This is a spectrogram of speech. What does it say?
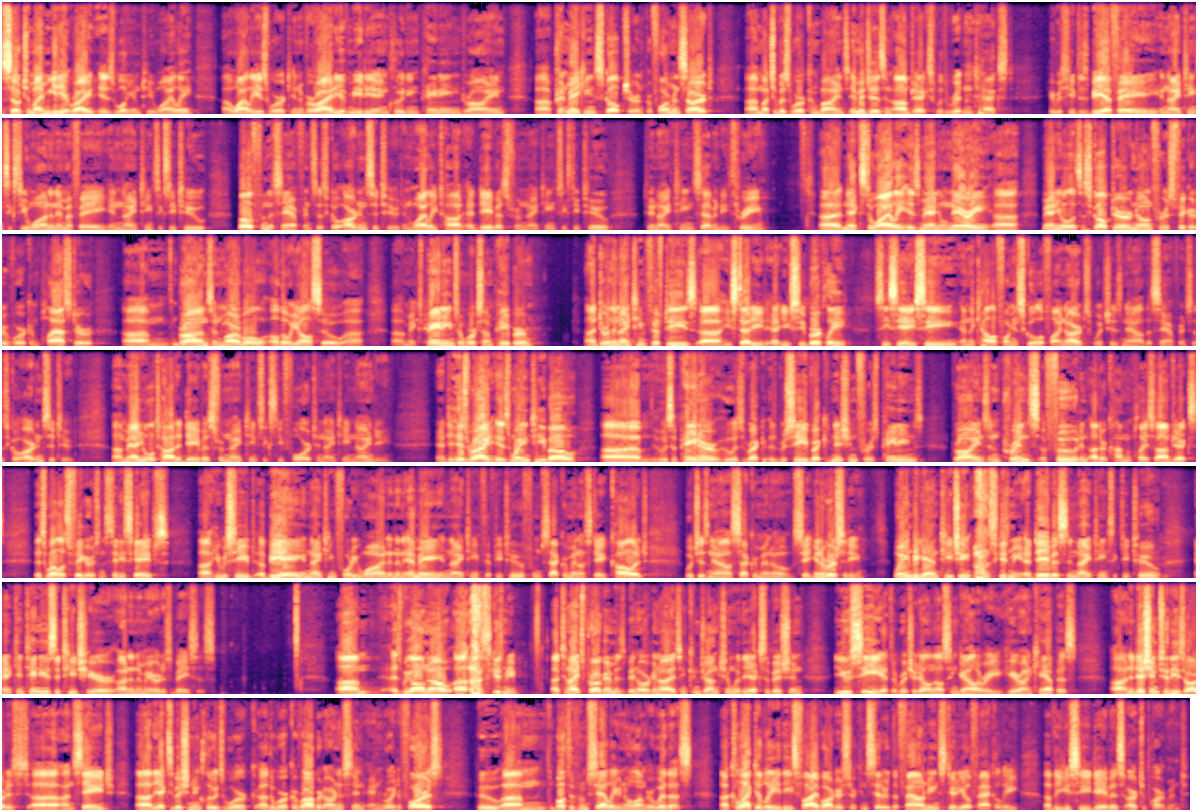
So, to my immediate right is William T. Wiley. Uh, Wiley has worked in a variety of media, including painting, drawing, uh, printmaking, sculpture, and performance art. Uh, much of his work combines images and objects with written text. He received his BFA in 1961 and MFA in 1962, both from the San Francisco Art Institute. And Wiley taught at Davis from 1962 to 1973. Uh, next to Wiley is Manuel Neri. Uh, Manuel is a sculptor known for his figurative work in plaster, um, bronze, and marble, although he also uh, uh makes paintings and works on paper. Uh, during the 1950s, uh, he studied at UC Berkeley, CCAC, and the California School of Fine Arts, which is now the San Francisco Art Institute. Uh, Manuel taught at Davis from 1964 to 1990. And to his right is Wayne Thiebaud, uh, who is a painter who has rec- received recognition for his paintings, drawings, and prints of food and other commonplace objects, as well as figures and cityscapes. Uh, he received a BA in 1941 and an MA in 1952 from Sacramento State College, which is now Sacramento State University. Wayne began teaching, excuse me, at Davis in 1962 and continues to teach here on an emeritus basis. Um, as we all know, uh, excuse me, uh, tonight's program has been organized in conjunction with the exhibition UC at the Richard L. Nelson Gallery here on campus. Uh, in addition to these artists uh, on stage, uh, the exhibition includes work, uh, the work of Robert Arneson and Roy DeForest, who, um, both of whom sadly are no longer with us. Uh, collectively, these five artists are considered the founding studio faculty of the UC Davis Art Department.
